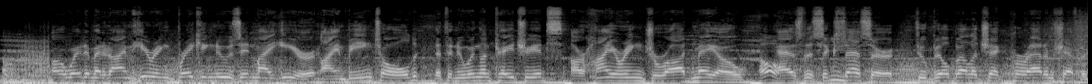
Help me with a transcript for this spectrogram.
Oh, wait a minute. I'm hearing breaking news in my ear. I am being told that the New England Patriots are hiring Jerod Mayo oh. as the successor to Bill Belichick per Adam Schefter.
